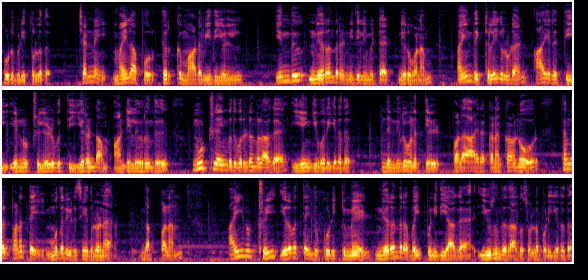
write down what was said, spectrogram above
சூடுபிடித்துள்ளது. சென்னை மயிலாப்பூர் தெற்கு மாட வீதியில் இந்து நிரந்தர நிதி லிமிடெட் நிறுவனம் ஐந்து கிளைகளுடன் ஆயிரத்தி எண்ணூற்று எழுபத்தி இரண்டாம் ஆண்டிலிருந்து நூற்றி ஐம்பது வருடங்களாக இயங்கி வருகிறது. இந்த நிறுவனத்தில் பல ஆயிரக்கணக்கானோர் தங்கள் பணத்தை முதலீடு செய்துள்ளனர். இந்த பணம் ஐநூற்றி இருபத்தைந்து கோடிக்கு மேல் நிரந்தர வைப்பு நிதியாக இருந்ததாக சொல்லப்படுகிறது.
